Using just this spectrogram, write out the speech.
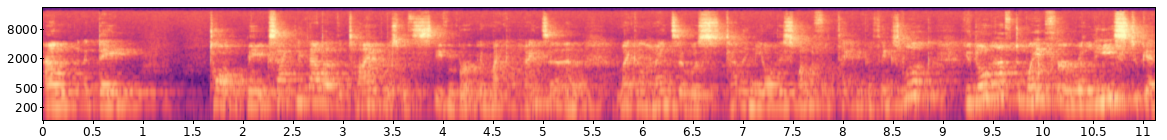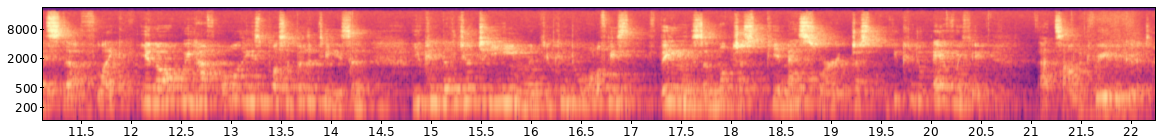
and they taught me exactly that at the time. It was with Stephen Burke and Michael Heinze, and Michael Heinze was telling me all these wonderful technical things. Look, you don't have to wait for a release to get stuff. Like, you know, we have all these possibilities, and you can build your team, and you can do all of these things, and not just PMS or just, you can do everything. That sounded really good.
